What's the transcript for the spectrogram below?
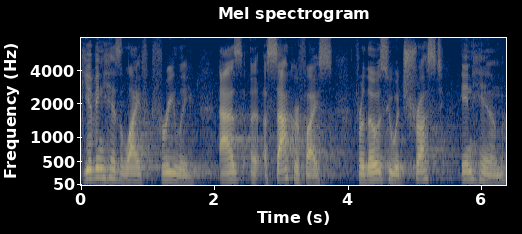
giving his life freely as a, a sacrifice for those who would trust in him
